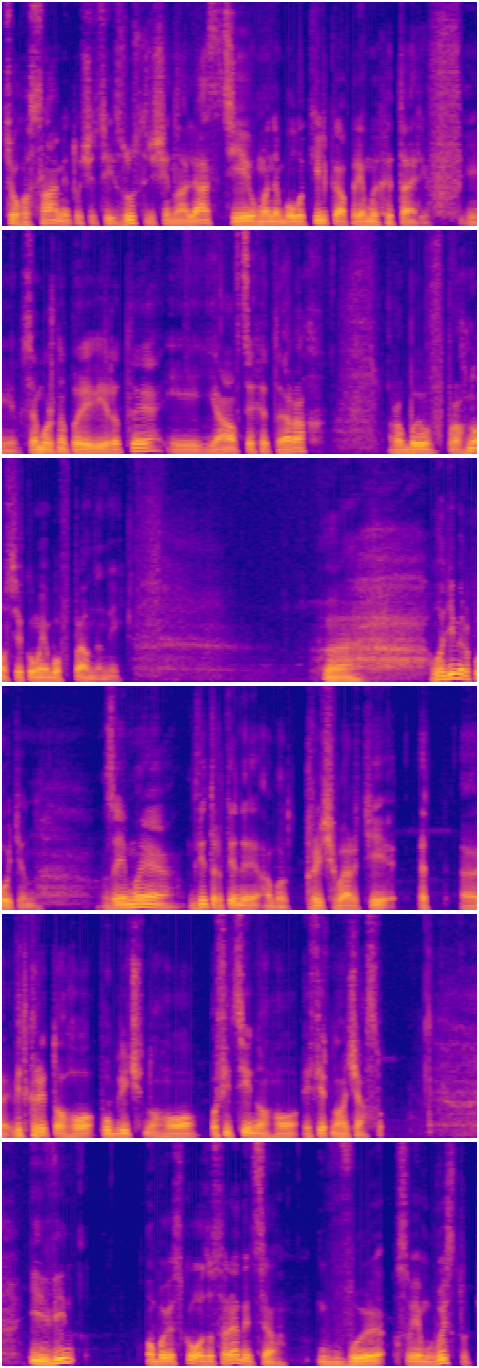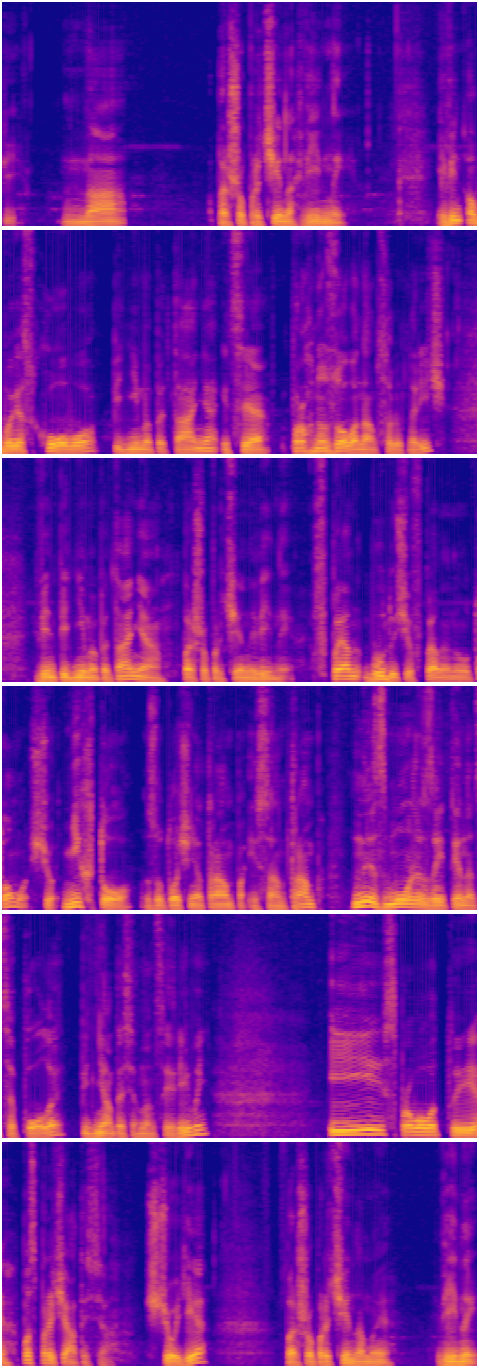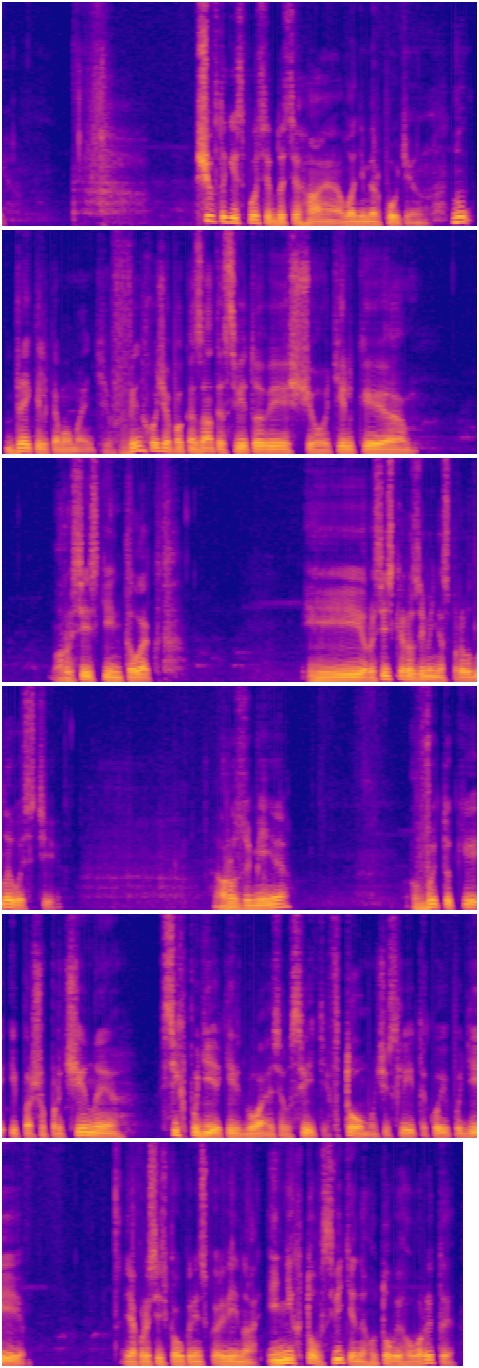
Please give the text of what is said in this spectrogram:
цього саміту чи цієї зустрічі на Алясці у мене було кілька прямих етерів. І це можна перевірити. І я в цих етерах робив прогноз, в якому я був впевнений. Е, Володимир Путін займе дві третини або три чверті е- відкритого публічного офіційного ефірного часу. І він обов'язково зосередиться в своєму виступі на першопричинах війни. І він обов'язково підніме питання, і це прогнозована абсолютно річ. Він підніме питання першопричини війни, впев... будучи впевненим у тому, що ніхто з оточення Трампа і сам Трамп не зможе зайти на це поле, піднятися на цей рівень і спробувати посперечатися, що є першопричинами війни. Що в такий спосіб досягає Владимир Путін? Ну, декілька моментів. Він хоче показати світові, що тільки російський інтелект і російське розуміння справедливості розуміє витоки і першопричини всіх подій, які відбуваються у світі, в тому числі і такої події, як російсько-українська війна. І ніхто в світі не готовий говорити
